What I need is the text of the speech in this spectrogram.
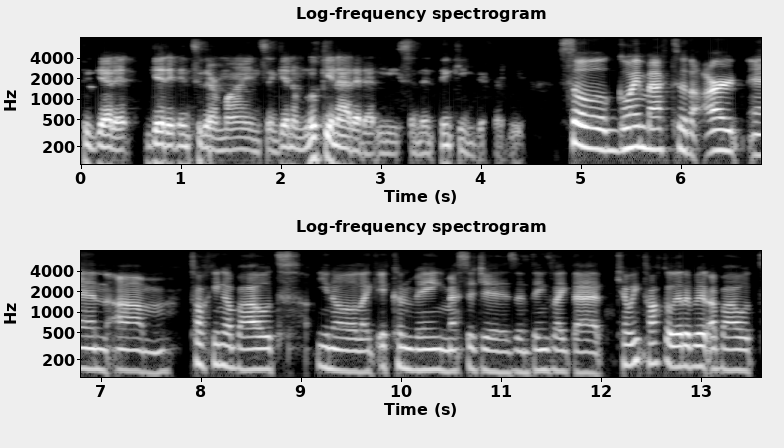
to get it get it into their minds and get them looking at it at least and then thinking differently. So going back to the art and um talking about you know like it conveying messages and things like that can we talk a little bit about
